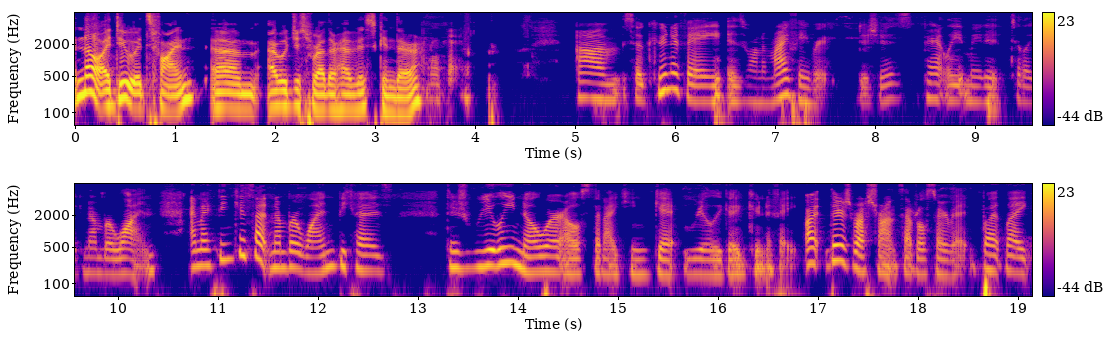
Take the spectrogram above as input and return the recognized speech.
No, I do. It's fine. Um, I would just rather have İskender. Okay. Um, so kunafe is one of my favorite dishes. Apparently, it made it to like number one, and I think it's at number one because there's really nowhere else that I can get really good kunafe. Uh, there's restaurants that'll serve it, but like,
